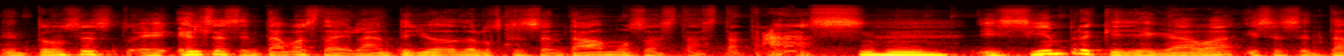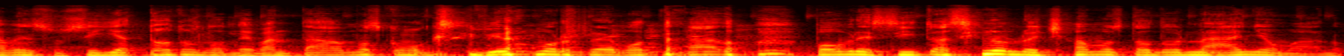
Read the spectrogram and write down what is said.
Entonces eh, él se sentaba hasta adelante, yo era de los que se sentábamos hasta, hasta atrás. Y siempre que llegaba y se sentaba en su silla, todos nos levantábamos como que si hubiéramos rebotado. Pobrecito, así nos lo echamos todo un año, mano.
